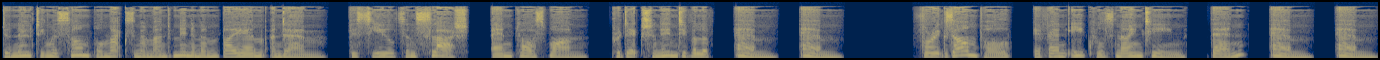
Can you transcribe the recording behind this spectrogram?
denoting the sample maximum and minimum by m and m, this yields n slash, n plus 1, prediction interval of m, m. For example, if n equals 19, then, m, m,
